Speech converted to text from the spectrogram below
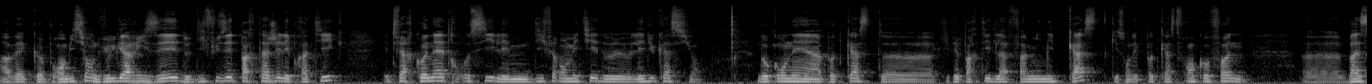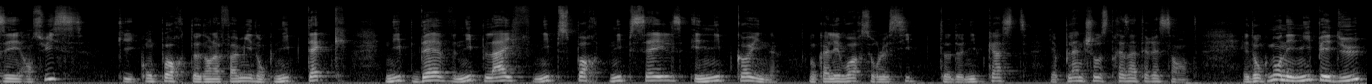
avec euh, pour ambition de vulgariser, de diffuser, de partager les pratiques et de faire connaître aussi les différents métiers de l'éducation. Donc on est un podcast euh, qui fait partie de la famille Nipcast, qui sont des podcasts francophones euh, basés en Suisse, qui comportent dans la famille donc NipTech, NipDev, NipLife, NipSport, NipSales et NipCoin. Donc allez voir sur le site de Nipcast, il y a plein de choses très intéressantes. Et donc nous on est Nipédu,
